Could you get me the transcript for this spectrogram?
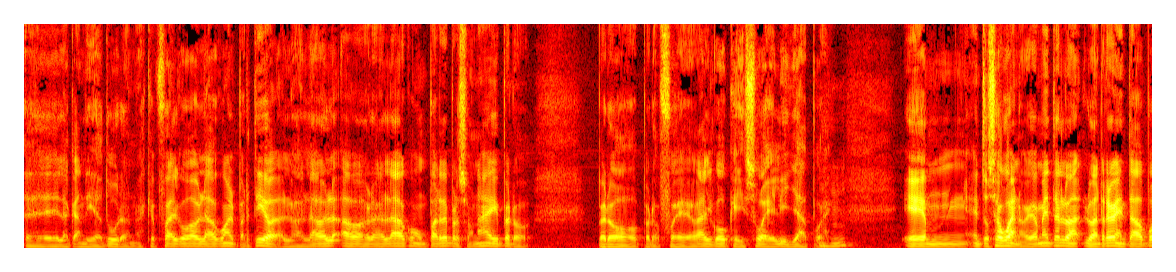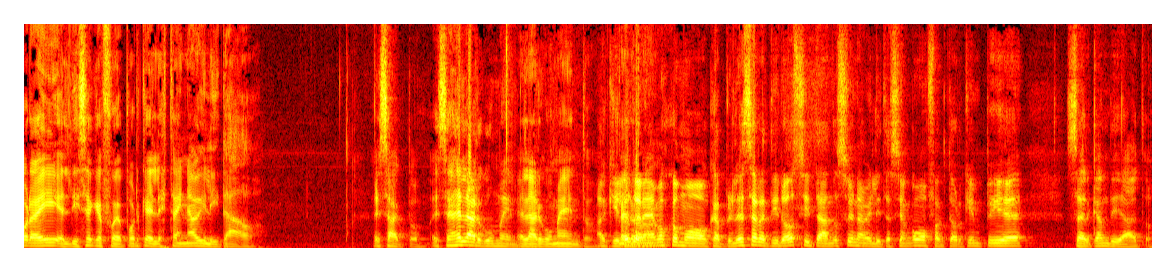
eh, la candidatura. No es que fue algo hablado con el partido, lo hablado, habrá hablado con un par de personas ahí, pero, pero, pero fue algo que hizo él y ya, pues. Em, entonces, bueno, obviamente lo, han reventado por ahí. Él dice que fue porque él está inhabilitado. Exacto, ese es el argumento. El argumento. Aquí lo tenemos como Capriles se retiró citando su inhabilitación como factor que impide ser candidato.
